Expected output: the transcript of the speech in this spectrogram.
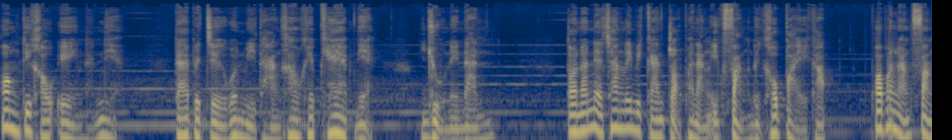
ห้องที่เขาเองนั้นเนี่ย ได้ไปเจอว่ามีทางเข้าแคบๆเนี่ยอยู่ในนั้น ตอนนั้นเนี่ยช่างได้มีการเจาะผนังอีกฝั่งหนึ่งเข้าไปครับพอผนังฝั่ง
